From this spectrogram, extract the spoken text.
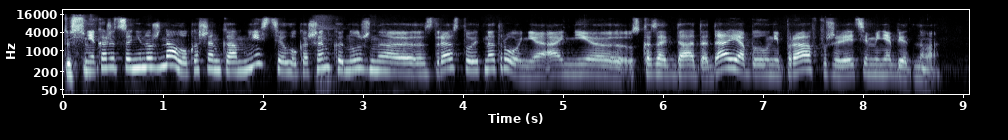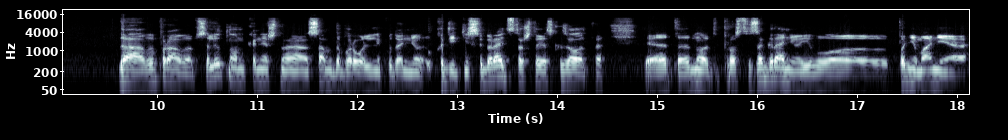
То есть... Мне кажется, не нужна Лукашенко амнистия, Лукашенко нужно здравствовать на троне, а не сказать «да-да-да, я был неправ, пожалейте меня, бедного». Да, вы правы, абсолютно. Он, конечно, сам добровольно никуда не уходить не собирается. То, что я сказал, это, это, ну, это просто за гранью его понимания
